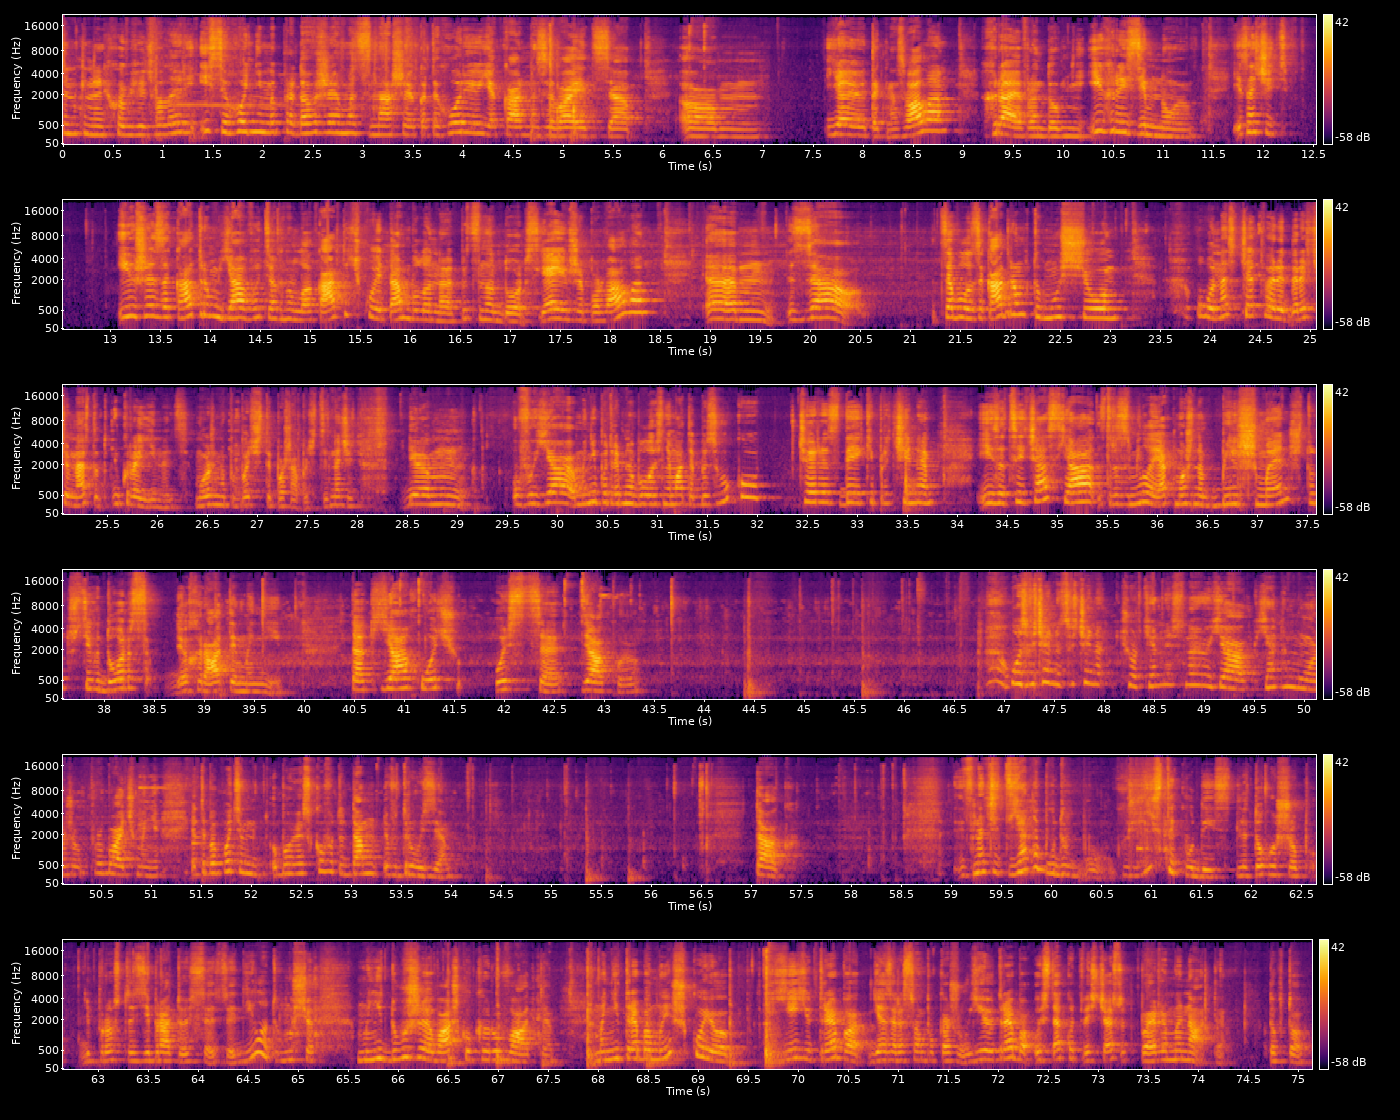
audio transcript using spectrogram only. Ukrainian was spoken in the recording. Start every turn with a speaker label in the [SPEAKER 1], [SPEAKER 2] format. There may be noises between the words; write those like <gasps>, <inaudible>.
[SPEAKER 1] Хобі від Валерії. І сьогодні ми продовжуємо з нашою категорією, яка називається. Ем, я її так назвала. Грає в рандомні ігри зі мною. І значить, і вже за кадром я витягнула карточку, і там було написано Doors. Я її вже порвала. Ем, за... Це було за кадром, тому що. О, нас четверо, до речі, в нас тут українець. Можна побачити по шапочці. Значить, ем, я, мені потрібно було знімати без звуку через деякі причини. І за цей час я зрозуміла, як можна більш-менш тут всіх Дорс грати мені. Так, я хочу ось це. Дякую. О, звичайно, звичайно. Чорт, я не знаю як. Я не можу. Пробач мені. Я тебе потім обов'язково додам в друзі. Так. Значить, я не буду лізти кудись для того, щоб просто зібрати ось це, діло, тому що мені дуже важко керувати. Мені треба мишкою, її треба, я зараз вам покажу, її треба ось так от весь час от переминати. Тобто,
